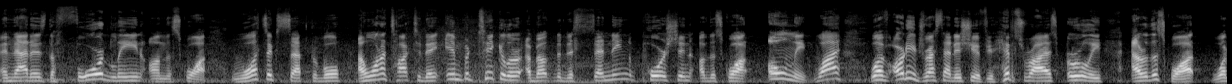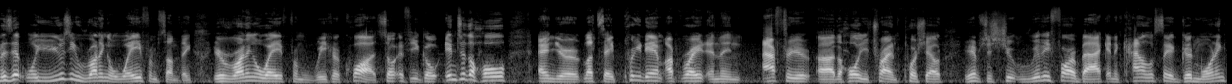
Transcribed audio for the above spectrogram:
and that is the forward lean on the squat. What's acceptable? I want to talk today in particular about the descending portion of the squat only. Why? Well, I've already addressed that issue. If your hips rise early out of the squat, what is it? Well, you're usually running away from something. You're running away from weaker quads. So if you go into the hole and you're, let's say, pretty damn upright, and then after uh, the hole you try and push out, your hips just shoot really far back, and it kind of looks like a good morning,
